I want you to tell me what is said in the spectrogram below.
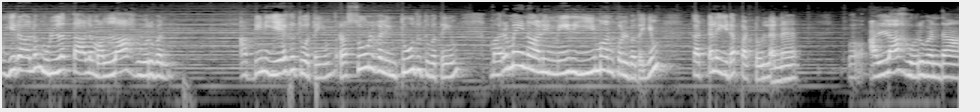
உயிராலும் உள்ளத்தாலும் அல்லாஹ் ஒருவன். அப்படின்னு ஏகத்துவத்தையும் ரசூல்களின் தூதுத்துவத்தையும் மறுமை நாளின் மீது ஈமான் கொள்வதையும் கட்டளையிடப்பட்டுள்ளன. இப்போ அல்லாஹ் ஒருவன் தான்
